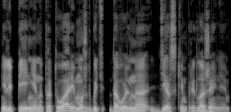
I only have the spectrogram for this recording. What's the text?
или пение на тротуаре может быть довольно дерзким предложением.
